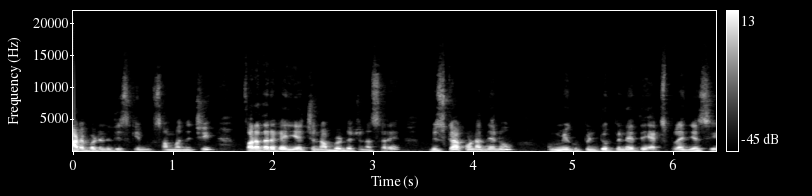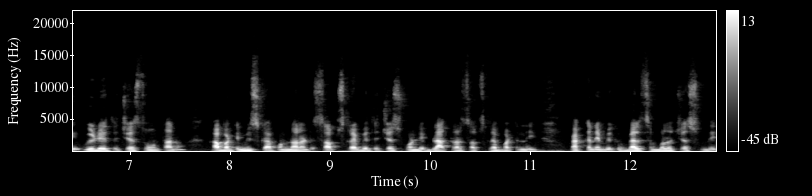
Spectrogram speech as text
ఆడబిడ్డ నిధి స్కీమ్కి సంబంధించి ఫర్దర్గా ఏ చిన్న అప్డేట్ వచ్చినా సరే మిస్ కాకుండా నేను మీకు పిన్ టు పిన్ అయితే ఎక్స్ప్లెయిన్ చేసి వీడియో అయితే చేస్తూ ఉంటాను. కాబట్టి మిస్ కాకుండా ఉండాలంటే సబ్స్క్రైబ్ అయితే చేసుకోండి. బ్లాక్ కలర్ సబ్స్క్రైబ్ బటన్ని పక్కనే మీకు బెల్ సింబల్ వచ్చేస్తుంది.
